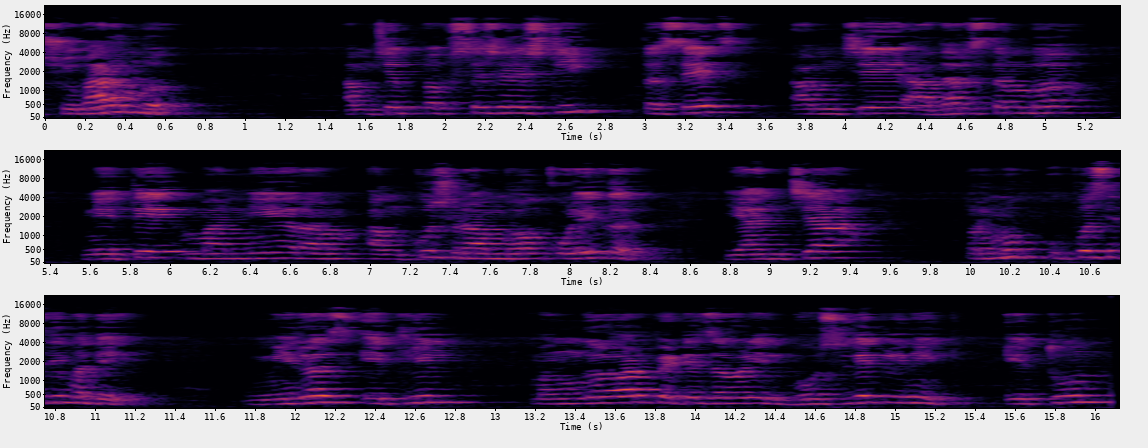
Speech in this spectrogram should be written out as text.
शुभारंभ आमचे पक्षश्रेष्ठी तसेच आमचे आधारस्तंभ नेते माननीय राम अंकुश रामभाऊ कोळेकर यांच्या प्रमुख उपस्थितीमध्ये मिरज येथील मंगळवार पेठेजवळील भोसले क्लिनिक येथून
